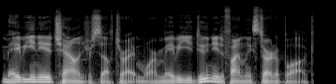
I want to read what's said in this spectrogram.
maybe you need to challenge yourself to write more. Maybe you do need to finally start a blog.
